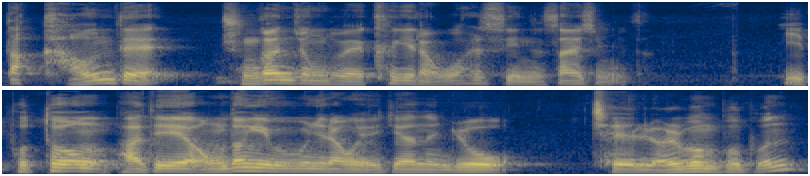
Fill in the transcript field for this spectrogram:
딱 가운데 중간 정도의 크기라고 할 수 있는 사이즈입니다. 이 보통 바디의 엉덩이 부분이라고 얘기하는 요 제일 넓은 부분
